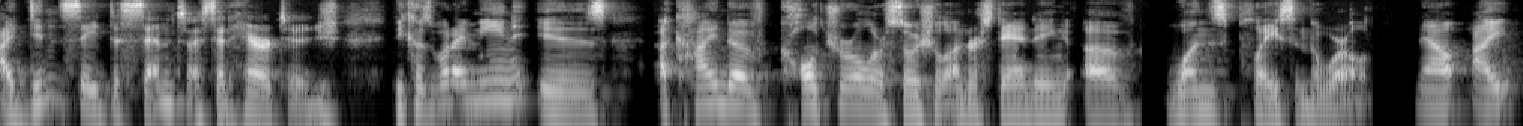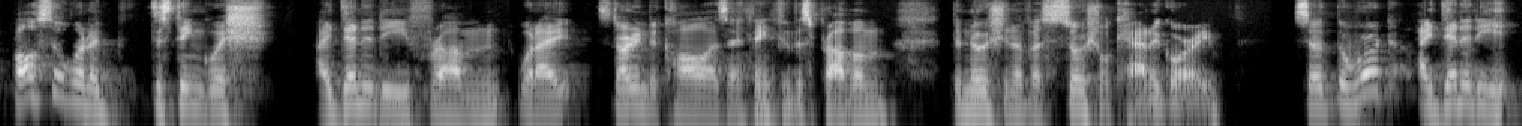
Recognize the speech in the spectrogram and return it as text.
I didn't say descent, I said heritage, because what I mean is a kind of cultural or social understanding of one's place in the world. Now, I also want to distinguish identity from what I starting to call, as I think through this problem, the notion of a social category. So the word identity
